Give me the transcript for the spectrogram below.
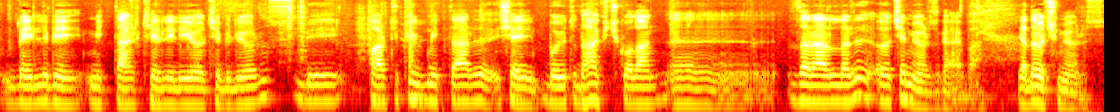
Belli bir miktar kirliliği ölçebiliyoruz. Bir partikül miktarı şey boyutu daha küçük olan e, zararları ölçemiyoruz galiba. Ya da ölçmüyoruz.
